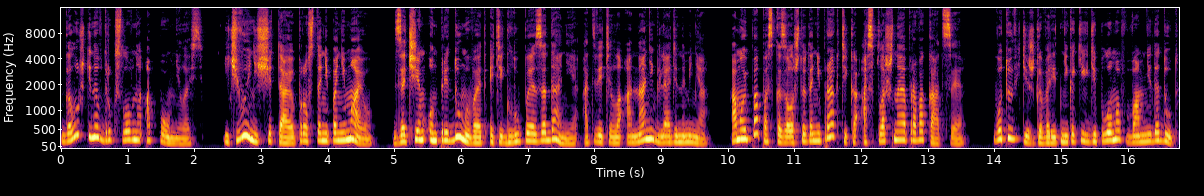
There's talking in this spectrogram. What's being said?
Галушкина вдруг словно опомнилась. «Ничего я не считаю, просто не понимаю. Зачем он придумывает эти глупые задания?» – ответила она, не глядя на меня. «А мой папа сказал, что это не практика, а сплошная провокация. «Вот увидишь», — говорит, — «никаких дипломов вам не дадут,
